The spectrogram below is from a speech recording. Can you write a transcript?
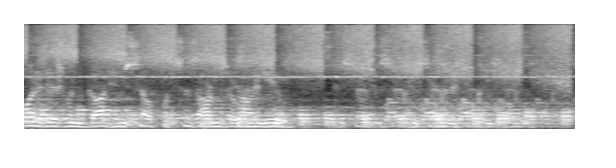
what it is when God Himself puts His arms around you and says.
